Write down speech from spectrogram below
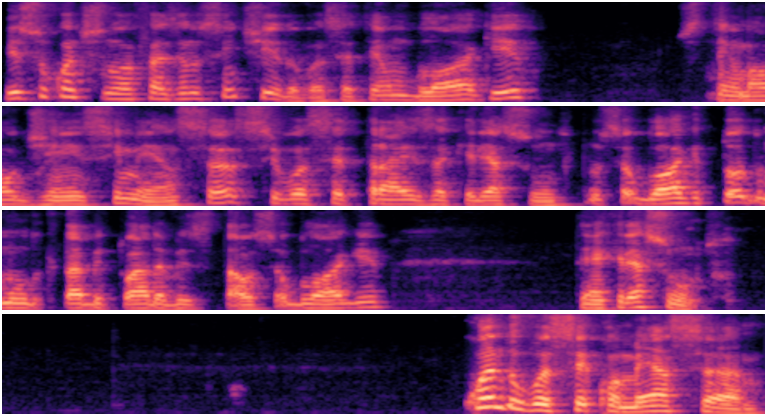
isso continua fazendo sentido. Você tem um blog, você tem uma audiência imensa. Se você traz aquele assunto para o seu blog, todo mundo que está habituado a visitar o seu blog tem aquele assunto. Quando você começa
